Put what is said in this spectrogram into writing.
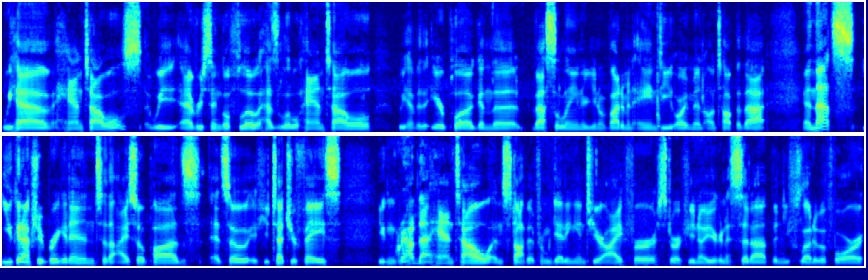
we have hand towels. We every single float has a little hand towel. We have the earplug and the vaseline or you know vitamin a and d ointment on top of that. And that's you can actually bring it into the isopods. And so if you touch your face you can grab that hand towel and stop it from getting into your eye first or if you know you're going to sit up and you floated before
